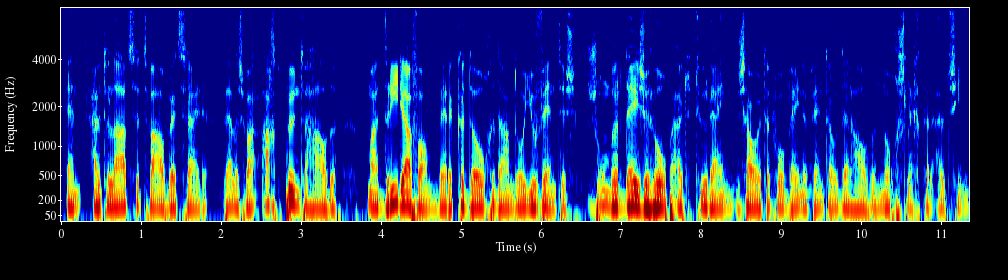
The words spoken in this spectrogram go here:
en uit de laatste 12 wedstrijden weliswaar 8 punten haalde, maar drie daarvan werden cadeau gedaan door Juventus. Zonder deze hulp uit Turijn zou het er voor Benevento derhalve nog slechter uitzien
